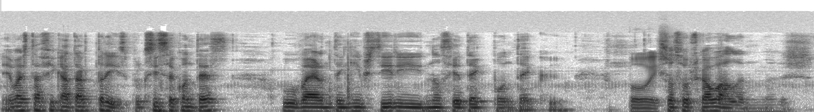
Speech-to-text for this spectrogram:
Eu acho que está a ficar tarde para isso. Porque se isso acontece, o Bayern tem que investir e não sei até que ponto é que. pois, Só sou buscar o Alan, mas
